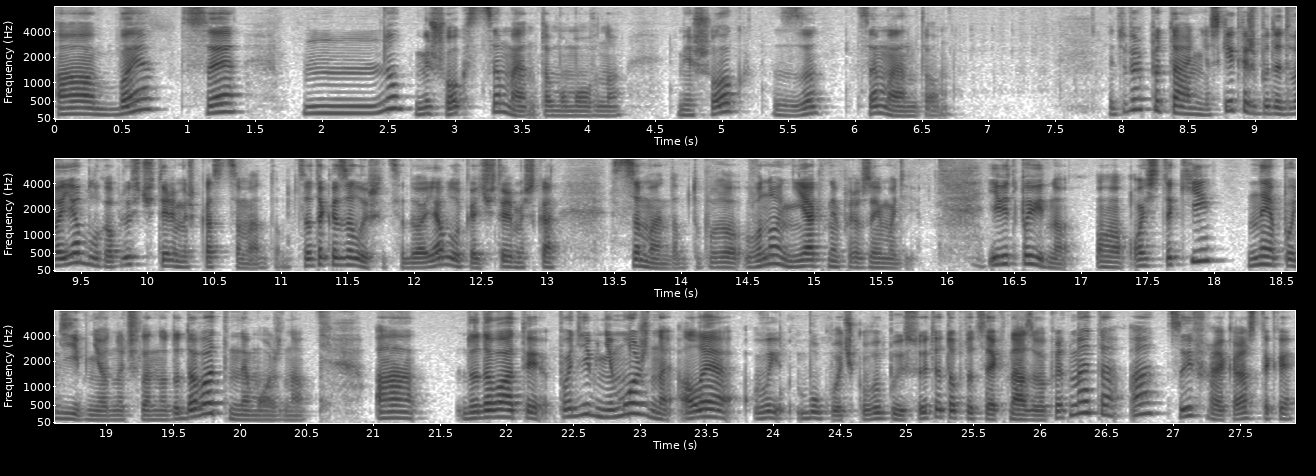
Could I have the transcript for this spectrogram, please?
а Б це ну, мішок з цементом, умовно. Мішок з цементом. І тепер питання: скільки ж буде 2 яблука плюс 4 мішка з цементом? Це таке залишиться 2 яблука і 4 мішка з цементом. Тобто воно ніяк не привзаємодіє. І відповідно, ось такі неподібні одночленно додавати не можна. А додавати подібні можна, але ви буквочку виписуєте, тобто це як назва предмета, а цифра якраз таки е,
